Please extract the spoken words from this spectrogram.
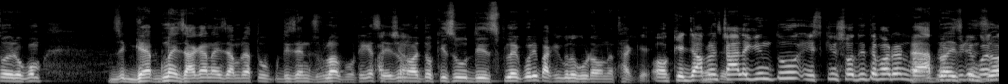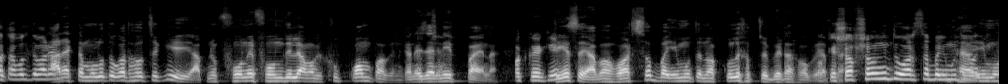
তো এরকম যে গ্যাপ নাই জায়গা নাই যে আমরা এত ডিজাইন ঝুলাবো ঠিক আছে? এই জন্য আচ্ছা। হয়তো কিছু ডিসপ্লে করি বাকিগুলো গোডাউনে থাকে। ওকে যে আপনি চাইলে কিন্তু স্ক্রিনশট দিতে পারেন বা হ্যাঁ, আপনার করে কথা বলতে পারেন। আর একটা মূলত কথা হচ্ছে কি আপনি ফোনে ফোন দিলে আমাকে খুব কম পাবেন কারণ এই যে আচ্ছা। নেট পায় না। ওকে ঠিক আছে? আমার হোয়াটসঅ্যাপ বা ইমোতে নক করলে সবচেয়ে বেটার হবে ওকে। সব সময় কিন্তু হোয়াটসঅ্যাপ বা ইমো হ্যাঁ ইমো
